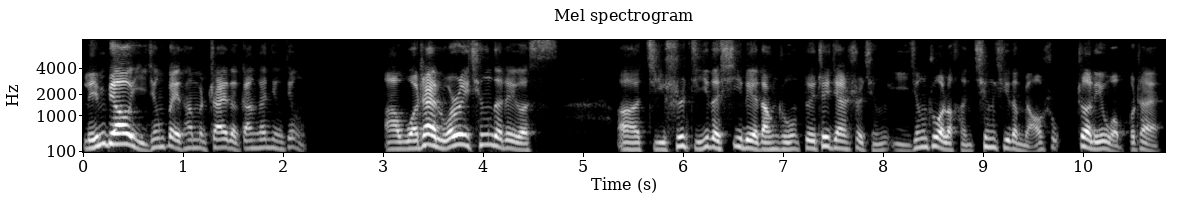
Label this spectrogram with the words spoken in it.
林彪已经被他们摘得干干净净了啊！我在罗瑞卿的这个呃几十集的系列当中，对这件事情已经做了很清晰的描述，这里我不再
